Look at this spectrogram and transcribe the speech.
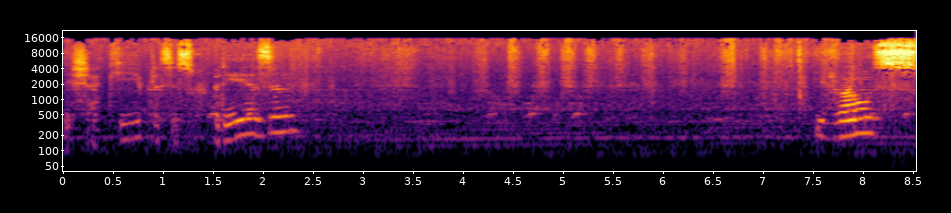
Deixar aqui para ser surpresa. E vamos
